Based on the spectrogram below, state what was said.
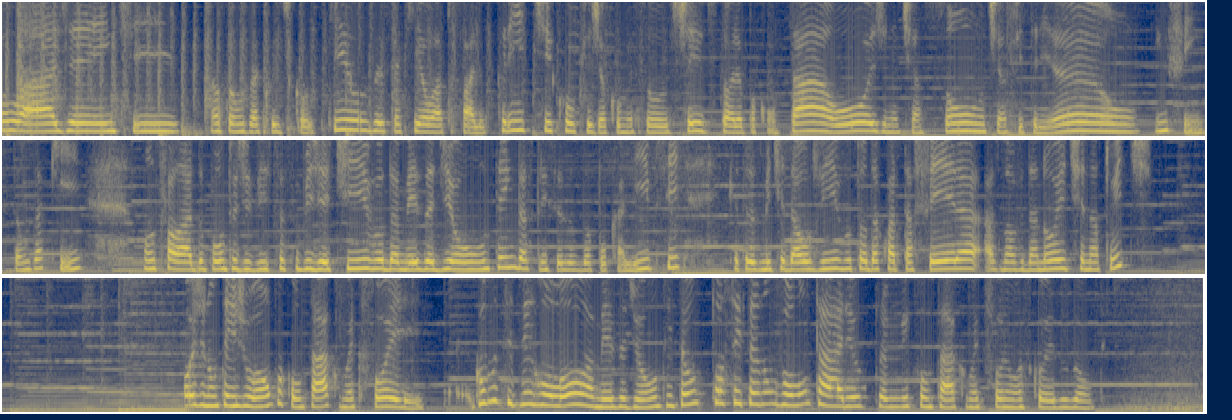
Olá, gente! Nós somos a Critical Skills. Esse aqui é o Ato Falho Crítico, que já começou cheio de história para contar. Hoje não tinha som, não tinha anfitrião. Enfim, estamos aqui. Vamos falar do ponto de vista subjetivo da mesa de ontem, das Princesas do Apocalipse, que é transmitida ao vivo toda quarta-feira, às nove da noite, na Twitch. Hoje não tem João para contar como é que foi como se desenrolou a mesa de ontem, então tô aceitando um voluntário para me contar como é que foram as coisas ontem.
